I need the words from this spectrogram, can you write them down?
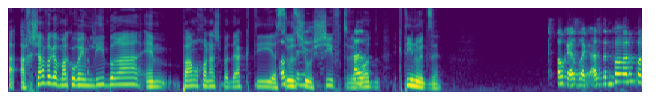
עכשיו, אגב, מה קורה עם ליברה? הם, פעם אחרונה שבדקתי, עשו אוקיי. איזשהו שיפט ומאוד אז... הקטינו את זה. אוקיי, אז רגע, אז הם קודם כל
